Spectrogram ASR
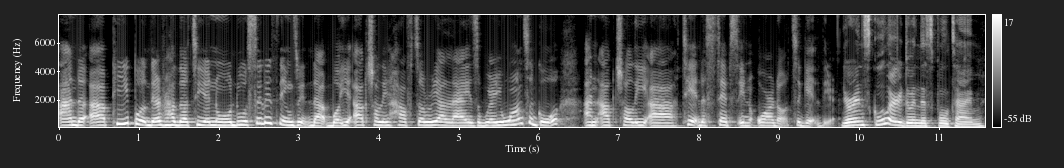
And uh, people, they rather to, you know, do silly things with that, but you actually have to realize where you want to go and actually uh, take the steps in order to get there. You're in school or are you doing this full time?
